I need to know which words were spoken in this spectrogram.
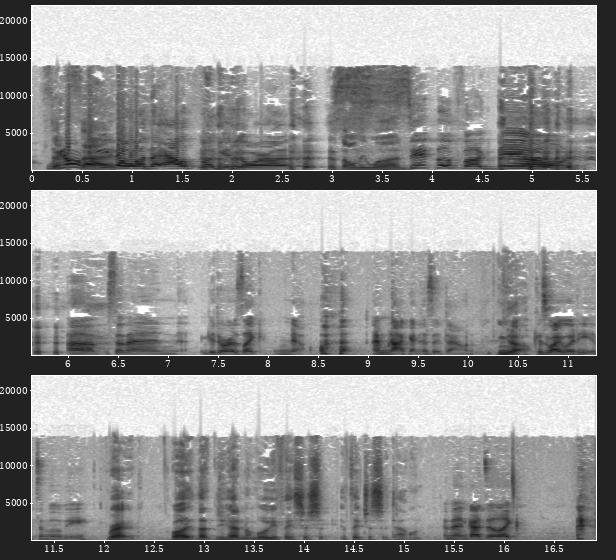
We don't aside. need no other alpha, Ghidorah. it's the only one Sit the fuck down." um, so then Ghidorah's like, "No, I'm not gonna sit down." yeah Because why would he? It's a movie. right well that, you had no movie if they just if they just sit down And then Godzilla like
